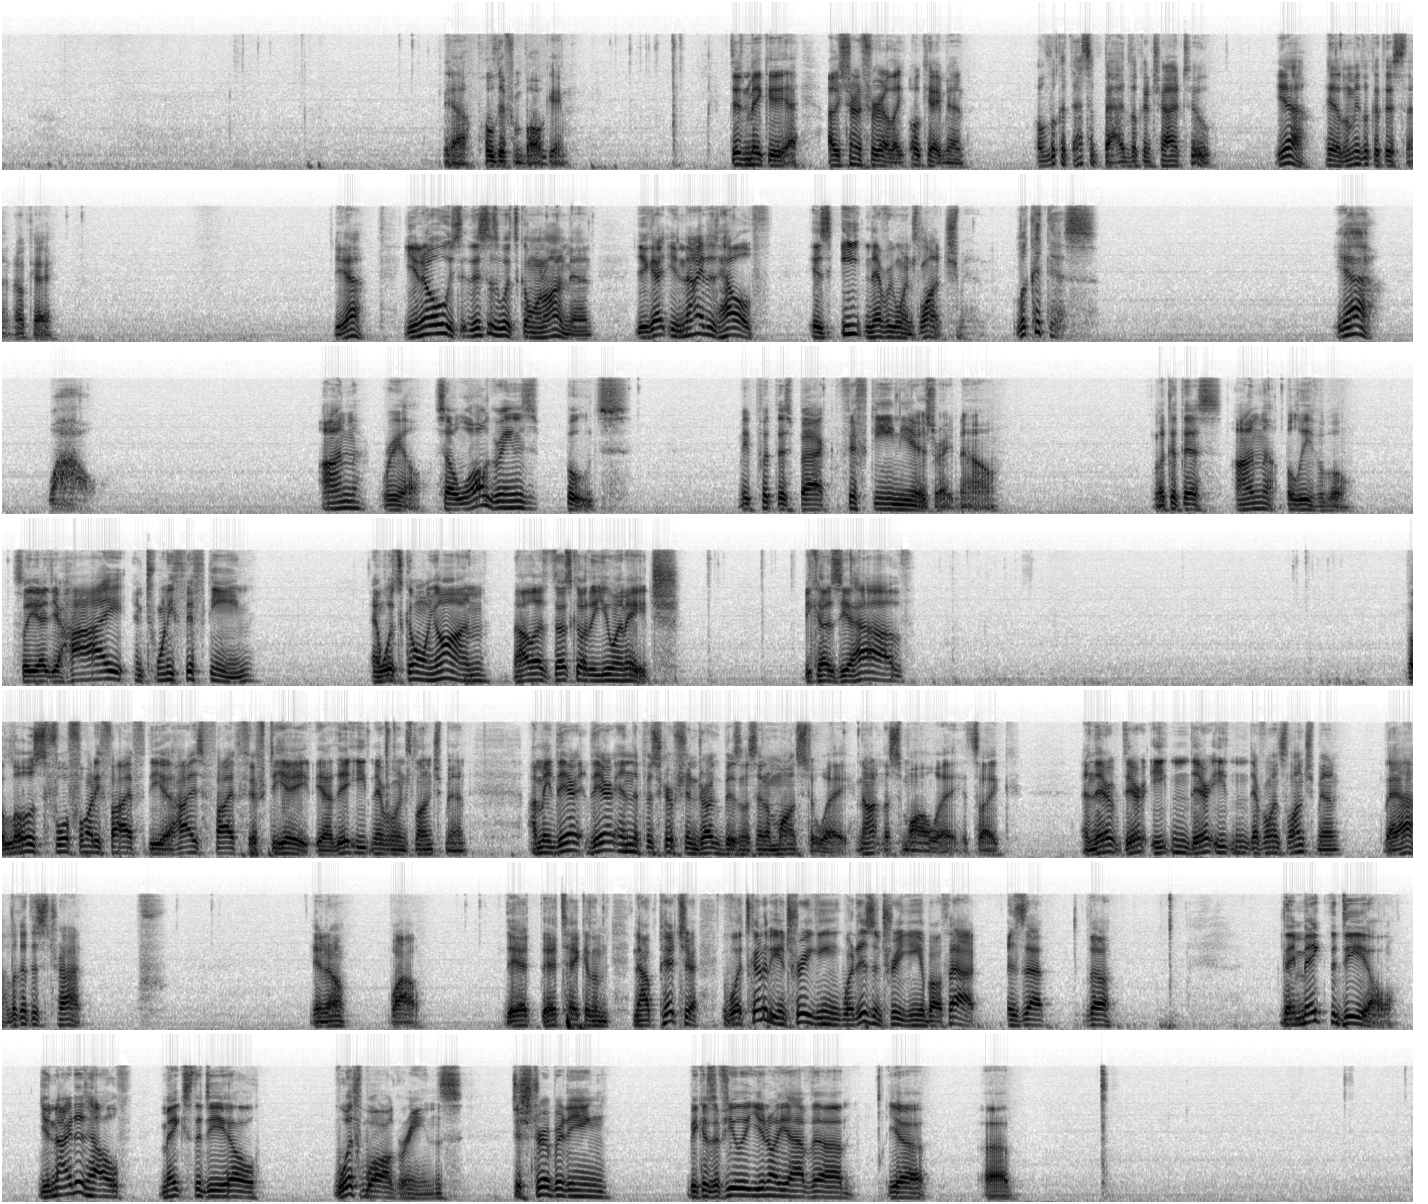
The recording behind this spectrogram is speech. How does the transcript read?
Yeah, whole different ball game. Didn't make a. I was trying to figure out, like, okay, man. Oh, look at that's a bad looking chart too. Yeah, yeah. Let me look at this then. Okay. Yeah. You know, this is what's going on, man. you got United Health is eating everyone's lunch, man. Look at this. Yeah. Wow. Unreal. So Walgreens boots, let me put this back 15 years right now. Look at this. Unbelievable. So you had your high in 2015. And what's going on, now let's, let's go to UNH. Because you have the low's 445, the high's 558. Yeah, they're eating everyone's lunch, man. I mean, they're they're in the prescription drug business in a monster way, not in a small way. It's like, and they're they're eating they're eating everyone's lunch, man. Yeah, look at this chart. You know, wow. They're they're taking them now. Picture what's going to be intriguing. What is intriguing about that is that the they make the deal. United Health makes the deal with Walgreens, distributing because if you you know you have uh, yeah. Uh,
